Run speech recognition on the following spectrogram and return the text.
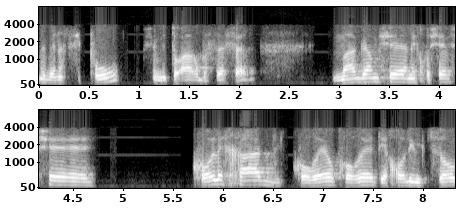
לבין הסיפור שמתואר בספר. מה גם שאני חושב שכל אחד, קורא או קוראת, יכול למצוא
